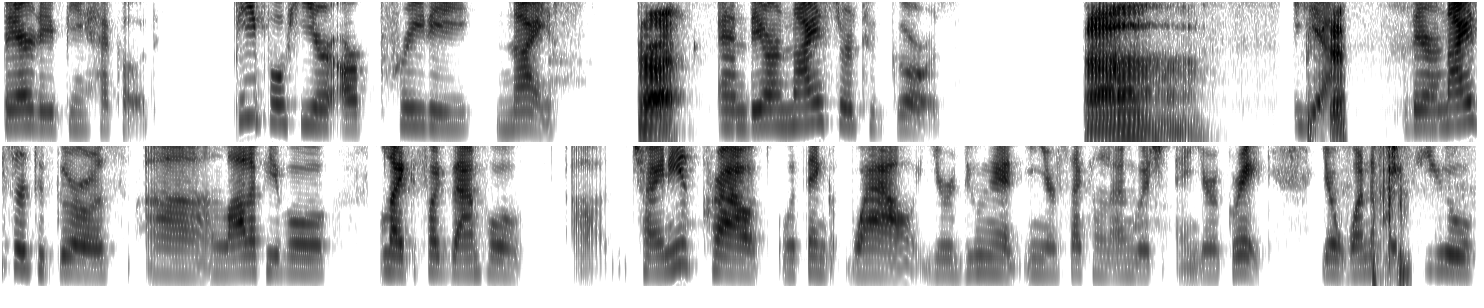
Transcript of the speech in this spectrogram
barely been heckled. People here are pretty nice, Right. and they are nicer to girls. Ah. Yeah. Okay. they're nicer to girls. Uh, a lot of people, like for example, uh, Chinese crowd would think, "Wow, you're doing it in your second language, and you're great. You're one of the It's few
